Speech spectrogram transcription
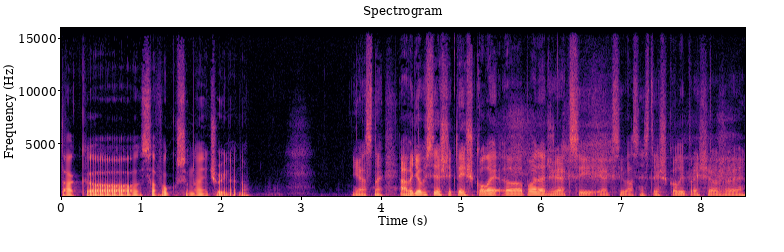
tak uh, sa fokusujem na niečo iné. No. Jasné. A vedel by si ešte k tej škole uh, povedať, že jak si, jak si vlastne z tej školy prešiel, že...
